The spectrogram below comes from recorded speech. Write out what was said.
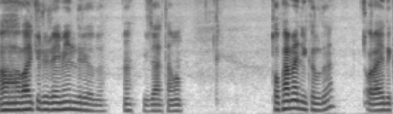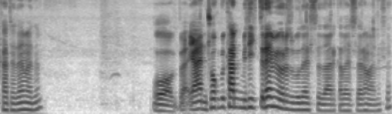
Ah Valkür yüreğime indiriyordu. Heh, güzel tamam. Top hemen yıkıldı. Oraya dikkat edemedim. Oo, yani çok bir kart biriktiremiyoruz bu destede arkadaşlar maalesef.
